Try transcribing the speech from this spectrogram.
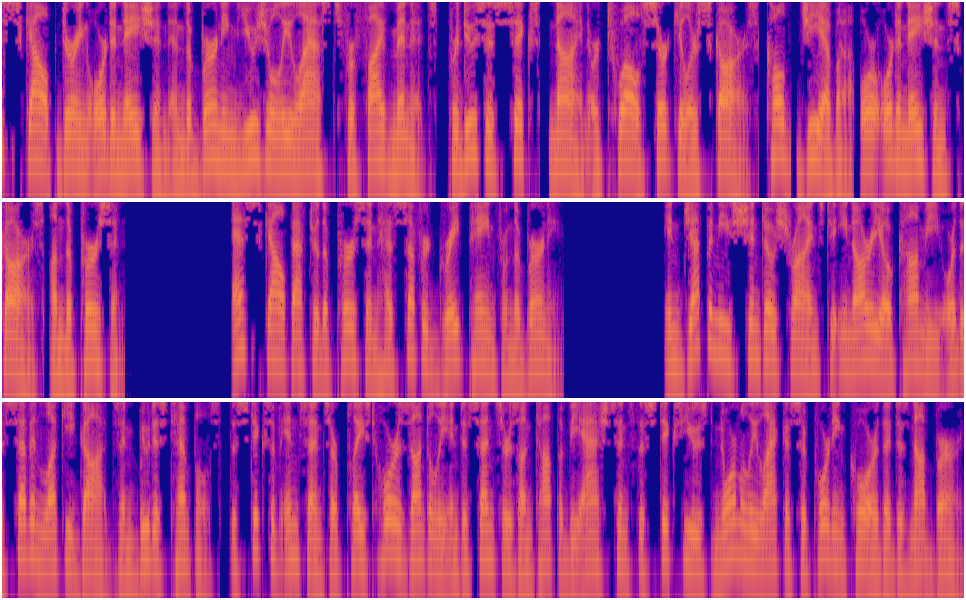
scalp during ordination and the burning usually lasts for five minutes, produces six, nine or twelve circular scars called or ordination scars on the person. S scalp after the person has suffered great pain from the burning. In Japanese Shinto shrines to Inari Ōkami or the Seven Lucky Gods and Buddhist temples, the sticks of incense are placed horizontally into censers on top of the ash since the sticks used normally lack a supporting core that does not burn.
